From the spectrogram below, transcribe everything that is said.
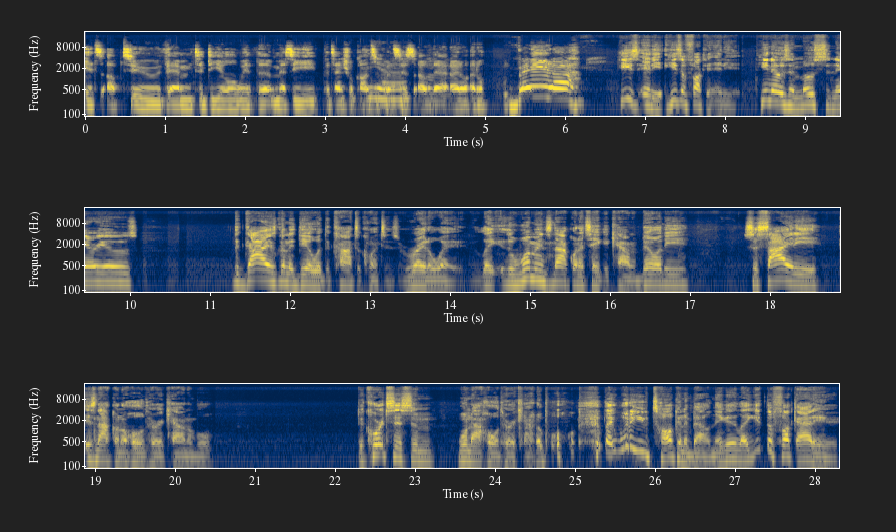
it's up to them to deal with the messy potential consequences of that. I don't I don't Beta. He's idiot. He's a fucking idiot. He knows in most scenarios, the guy is going to deal with the consequences right away. Like the woman's not going to take accountability. Society is not going to hold her accountable. The court system will not hold her accountable. like, what are you talking about, nigga? Like, get the fuck out of here.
